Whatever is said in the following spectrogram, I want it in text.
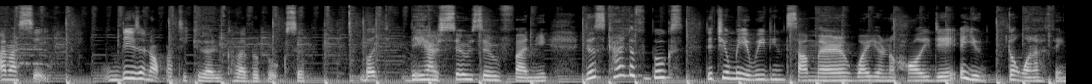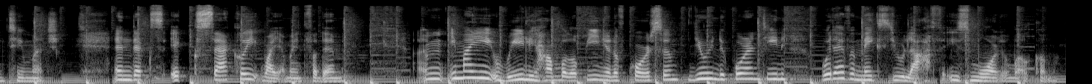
I must say, these are not particularly clever books, but they are so so funny. Those kind of books that you may read in summer while you're on a holiday and you don't want to think too much. And that's exactly why I meant for them. Um, in my really humble opinion, of course, um, during the quarantine, whatever makes you laugh is more than welcome.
